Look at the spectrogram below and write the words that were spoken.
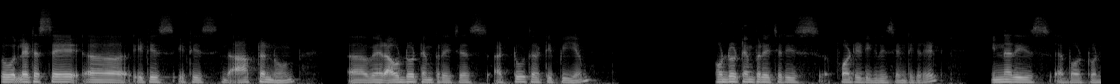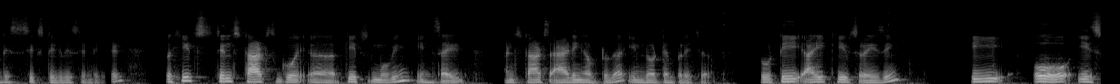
So let us say uh, it is it is in the afternoon uh, where outdoor temperatures at 2:30 p.m. Outdoor temperature is 40 degrees centigrade. Inner is about 26 degrees centigrade. The heat still starts going uh, keeps moving inside and starts adding up to the indoor temperature. So Ti keeps rising. To is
